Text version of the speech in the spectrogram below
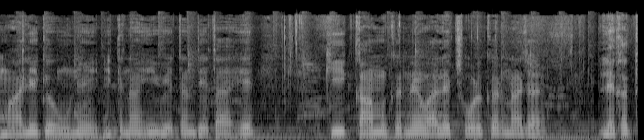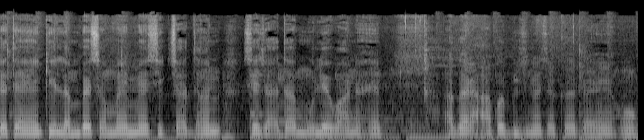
मालिक उन्हें इतना ही वेतन देता है कि काम करने वाले छोड़कर ना जाए। लेखक कहते हैं कि लंबे समय में शिक्षा धन से ज़्यादा मूल्यवान है। अगर आप बिज़नेस कर रहे हो,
